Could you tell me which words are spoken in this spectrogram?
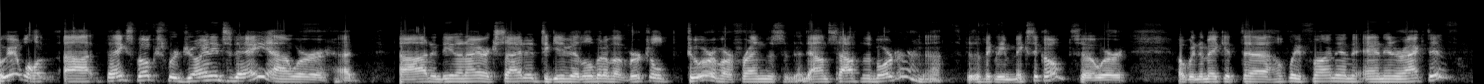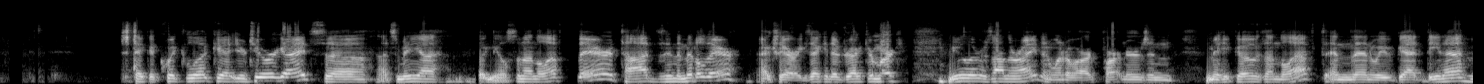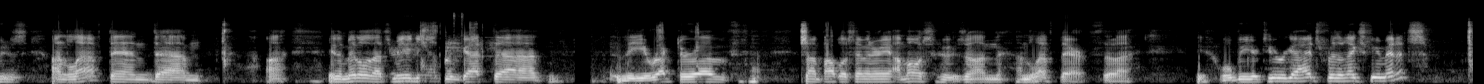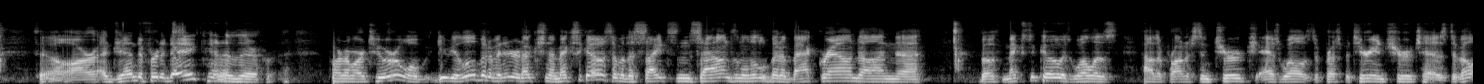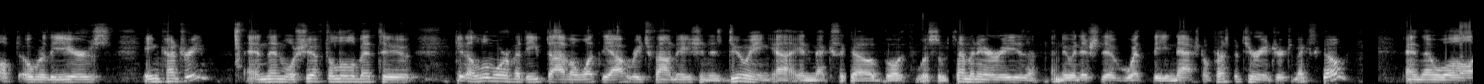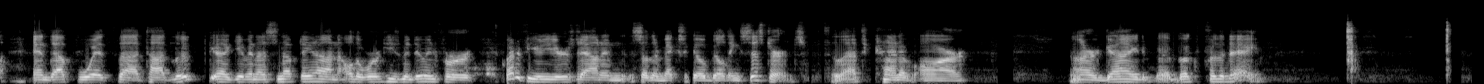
Okay, well, uh, thanks, folks, for joining today. Uh, we're uh, Todd and Dean and I are excited to give you a little bit of a virtual tour of our friends down south of the border, uh, specifically Mexico. So we're hoping to make it uh, hopefully fun and, and interactive. Just take a quick look at your tour guides. Uh, that's me, uh, Doug Nielsen on the left there. Todd's in the middle there. Actually, our executive director, Mark Mueller, is on the right, and one of our partners in Mexico is on the left. And then we've got Dina, who's on the left, and um, uh, in the middle, that's me again. We've got uh, the rector of San Pablo Seminary, Amos, who's on, on the left there. So uh, we'll be your tour guides for the next few minutes. So our agenda for today, kind of the part of our tour, we'll give you a little bit of an introduction to Mexico, some of the sights and sounds, and a little bit of background on uh, both Mexico as well as how the Protestant church as well as the Presbyterian church has developed over the years in country. And then we'll shift a little bit to get a little more of a deep dive on what the Outreach Foundation is doing uh, in Mexico, both with some seminaries, a new initiative with the National Presbyterian Church of Mexico, and then we'll end up with uh, Todd Luke uh, giving us an update on all the work he's been doing for quite a few years down in southern Mexico building cisterns. So that's kind of our our guide uh, book for the day.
